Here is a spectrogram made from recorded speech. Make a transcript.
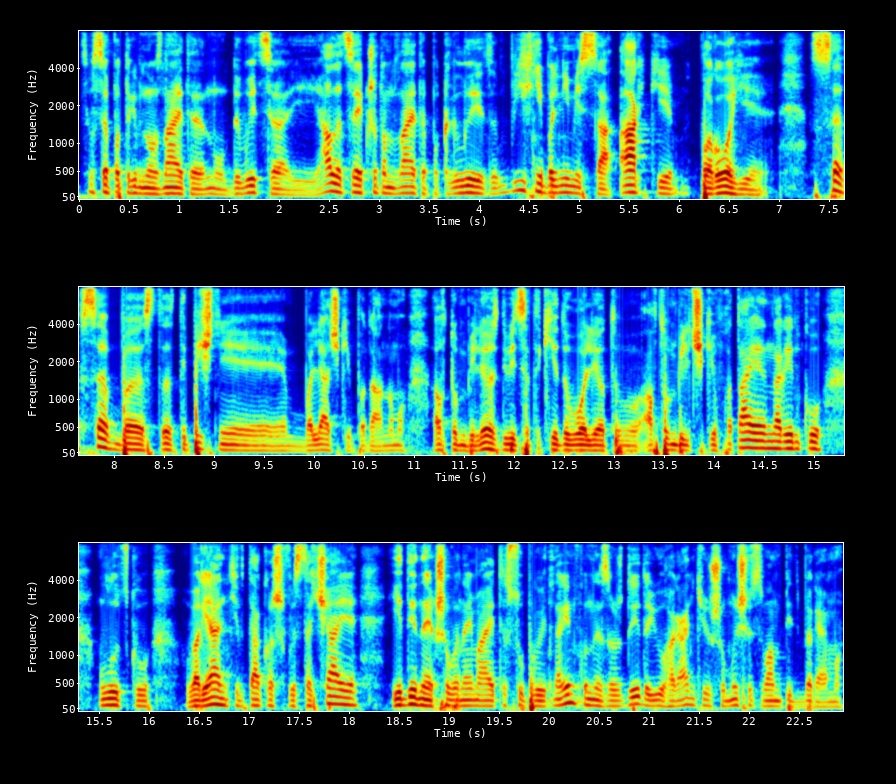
це все потрібно, знаєте, ну, дивитися. І... Але це, якщо там, знаєте, покрили, їхні больні місця, арки, пороги, все, все без типічні болячки по даному автомобілі. Ось дивіться, такі доволі от автомобільчиків хватає на ринку в Луцьку. Варіантів також вистачає. Єдине, якщо ви наймаєте супровід на ринку, не завжди даю гарантію, що ми щось вам підберемо.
